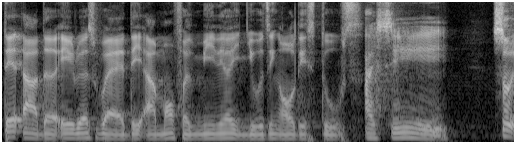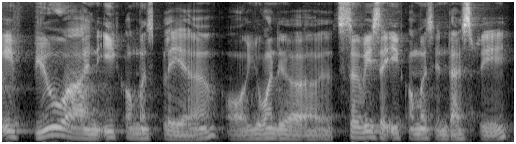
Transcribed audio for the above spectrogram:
that are the areas where they are more familiar in using all these tools. I see. So if you are an e-commerce player or you want to uh, service the e-commerce industry,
